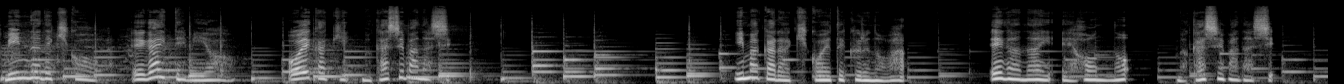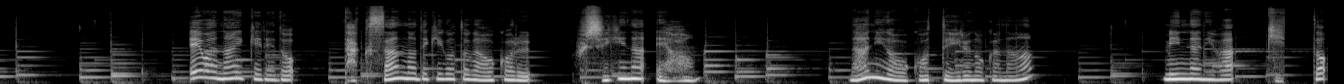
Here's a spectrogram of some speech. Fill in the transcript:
みんなで聞こう。描いてみよう。お絵かき昔話。今から聞こえてくるのは絵がない絵本の昔話。絵はないけれどたくさんの出来事が起こる不思議な絵本。何が起こっているのかな？みんなにはきっと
